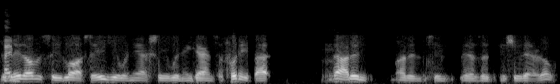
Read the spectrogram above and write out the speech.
Hey- It obviously life's easier when you're actually winning games of footy, but no, I didn't. I didn't think there was an issue there at all.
